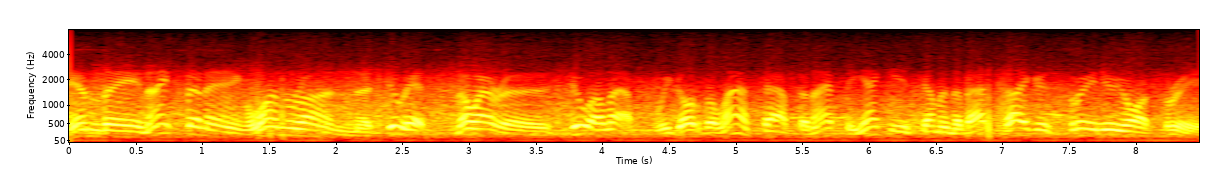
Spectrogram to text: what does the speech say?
In the ninth inning, one run, two hits, no errors, two are left. We go to the last half tonight. The Yankees come in the bat. Tigers three, New York three.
